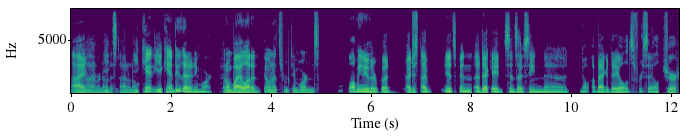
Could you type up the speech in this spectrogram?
I've Uh, never you- noticed. I don't know. You can't you can't do that anymore. I don't buy a lot of donuts from Tim Hortons. Well, me neither. But I just I've it's been a decade since I've seen uh, you know a bag of day olds for sale. Sure.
